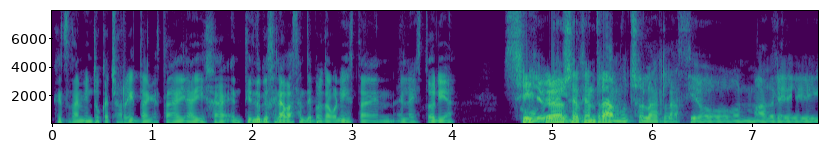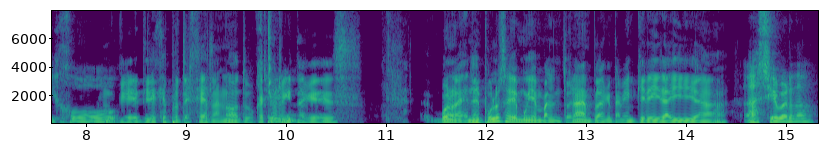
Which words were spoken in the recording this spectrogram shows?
que está también tu cachorrita, que está ahí la hija. Entiendo que será bastante protagonista en, en la historia. Sí, Como yo creo que se centra mucho la relación Como madre-hijo. que tienes que protegerla, ¿no? Tu cachorrita, que es. Bueno, en el pueblo se ve muy envalentonada, en plan que también quiere ir ahí a, Ah, sí, es verdad.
